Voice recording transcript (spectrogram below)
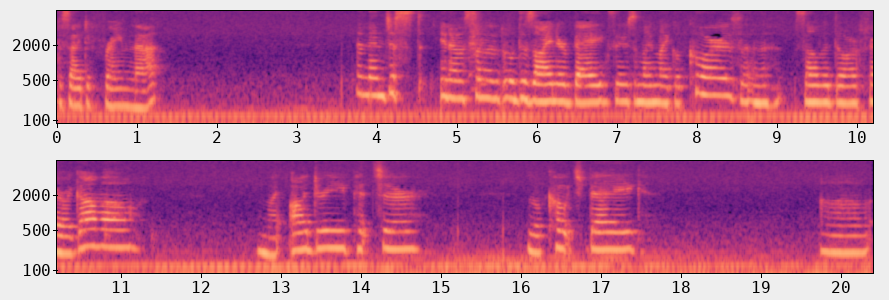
decided to frame that. And then just, you know, some of the little designer bags. There's my Michael Kors and Salvador Ferragamo. My Audrey picture little coach bag. Um,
